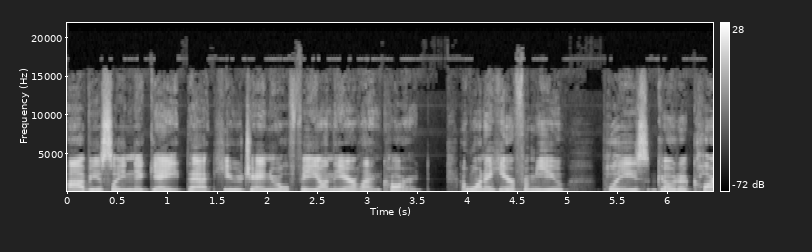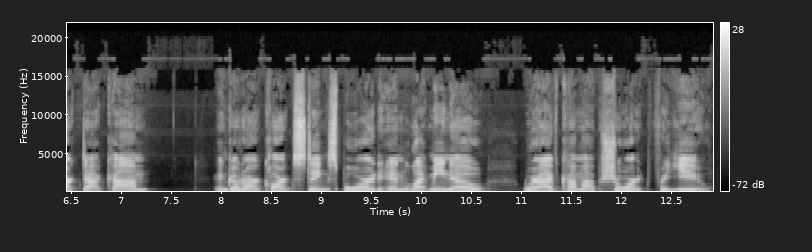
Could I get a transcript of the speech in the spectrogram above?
obviously negate that huge annual fee on the airline card. I want to hear from you. Please go to clark.com and go to our Clark Stinks board and let me know where I've come up short for you.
